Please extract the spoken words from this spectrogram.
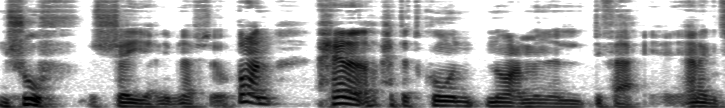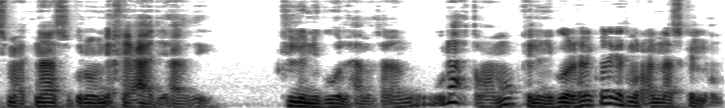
نشوف الشيء يعني بنفسه. طبعا أحيانا حتى تكون نوع من الدفاع يعني أنا قد سمعت ناس يقولون يا أخي عادي هذه كل يقولها مثلا ولا طبعا مو كل يقولها ما تقدر تمر على الناس كلهم.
